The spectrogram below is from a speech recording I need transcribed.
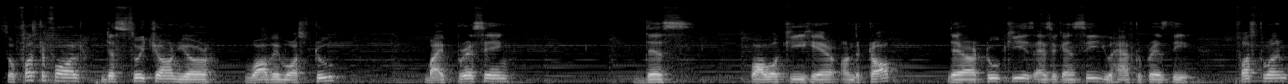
So first of all, just switch on your Huawei Watch 2 by pressing this power key here on the top there are two keys as you can see. You have to press the first one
